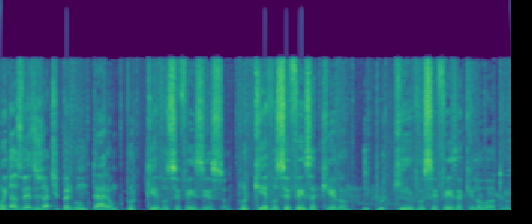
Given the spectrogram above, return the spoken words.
Muitas vezes já te perguntaram por que você fez isso, por que você fez aquilo e por que você fez aquilo outro.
